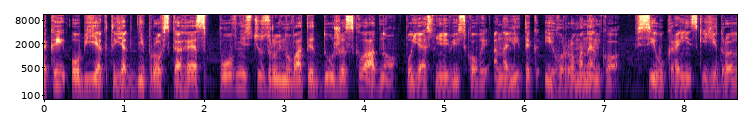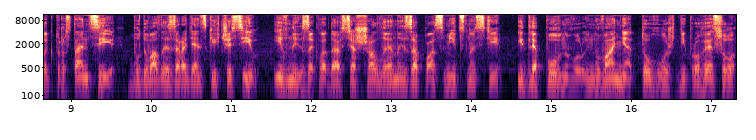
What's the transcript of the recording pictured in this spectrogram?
Такий об'єкт, як Дніпровська ГЕС, повністю зруйнувати дуже складно, пояснює військовий аналітик Ігор Романенко. Всі українські гідроелектростанції будували за радянських часів, і в них закладався шалений запас міцності. І для повного руйнування того ж Дніпрогесу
